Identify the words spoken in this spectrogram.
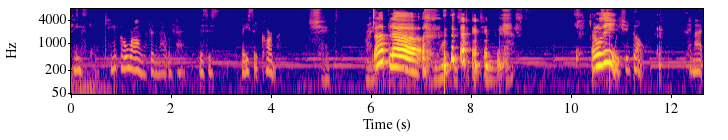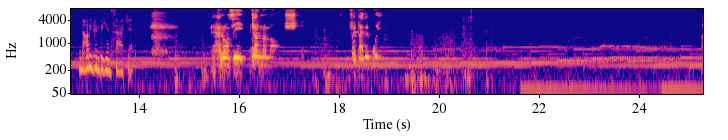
Things can't go wrong after the night we've had. This is basic karma. Shit. Hop là. Mais allons-y, calmement. Chut. Fais pas de bruit. Oh,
